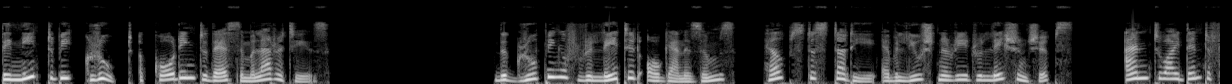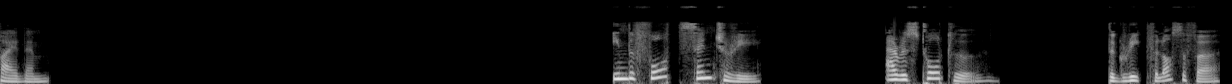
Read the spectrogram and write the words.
they need to be grouped according to their similarities. The grouping of related organisms helps to study evolutionary relationships and to identify them. In the 4th century, Aristotle, the Greek philosopher,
